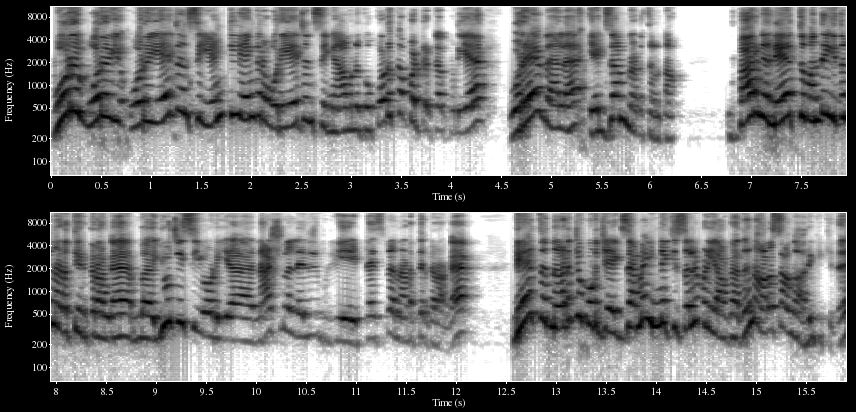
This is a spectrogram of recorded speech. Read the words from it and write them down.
ஒரு ஒரு ஒரு ஏஜென்சி என்டிஏங்கிற ஒரு ஏஜென்சிங்க அவனுக்கு கொடுக்கப்பட்டிருக்கக்கூடிய ஒரே வேலை எக்ஸாம் நடத்துறதுதான். பாருங்க நேத்து வந்து இது நடத்தி இருக்கிறாங்க யூஜிசி உடைய நேஷனல் எலிஜிபிலிட்டி டெஸ்ட் நடத்திருக்கிறாங்க நேத்து நடத்தி முடிஞ்ச எக்ஸாமை இன்னைக்கு செல்லுபடி ஆகாதுன்னு அரசாங்கம் அறிவிக்குது.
